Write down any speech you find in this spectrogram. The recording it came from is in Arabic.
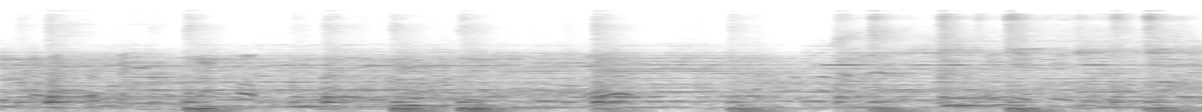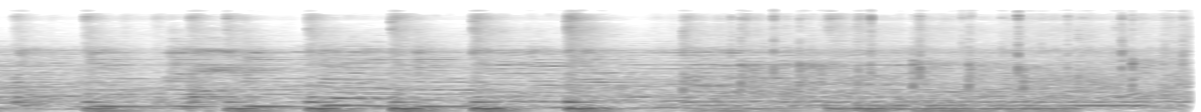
بس انك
